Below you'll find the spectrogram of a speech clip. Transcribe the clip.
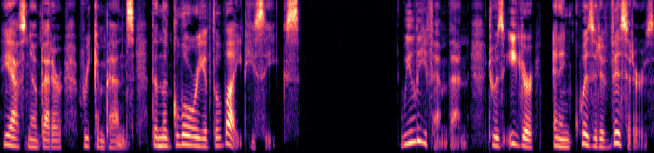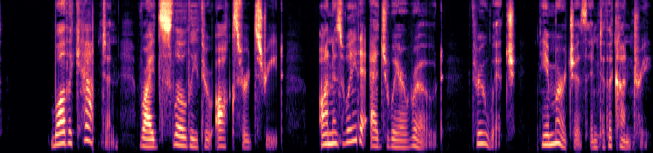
He asks no better recompense than the glory of the light he seeks. We leave him, then, to his eager and inquisitive visitors, while the captain rides slowly through Oxford Street on his way to Edgware Road, through which he emerges into the country.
